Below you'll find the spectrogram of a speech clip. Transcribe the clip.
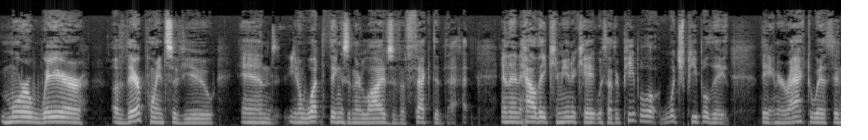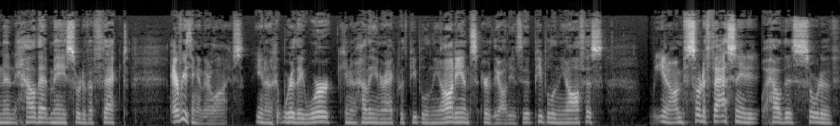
more aware of their points of view and you know what things in their lives have affected that. And then how they communicate with other people which people they they interact with and then how that may sort of affect everything in their lives. You know where they work you know how they interact with people in the audience or the audience the people in the office. You know i'm sort of fascinated how this sort of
